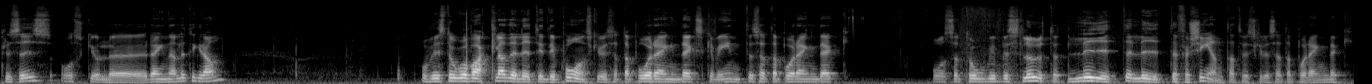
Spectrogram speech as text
precis och skulle regna lite grann. Och vi stod och vacklade lite i depån. Ska vi sätta på regndäck? Ska vi inte sätta på regndäck? Och så tog vi beslutet lite, lite för sent att vi skulle sätta på regndäck.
